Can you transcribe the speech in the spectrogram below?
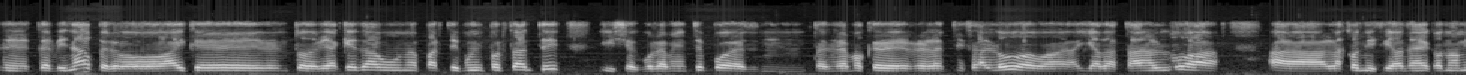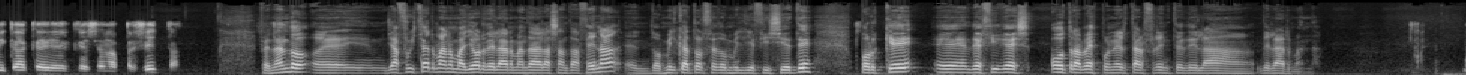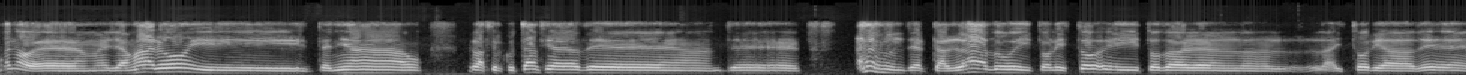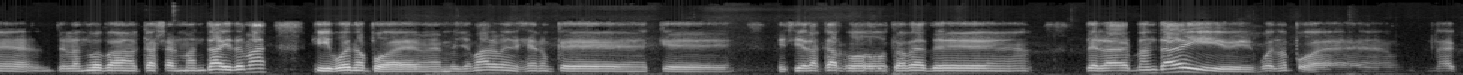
eh, terminado, pero hay que todavía queda una parte muy importante y seguramente pues tendremos que ralentizarlo y adaptarlo a, las condiciones económicas que, que se nos presentan. Fernando, eh, ya fuiste hermano mayor de la Hermandad de la Santa Cena en 2014-2017. ¿Por qué eh, decides otra vez ponerte al frente de la, de la hermandad? Bueno, eh, me llamaron y tenía las circunstancias de, del traslado y toda la historia, y toda la, historia de, de, la nueva casa hermandad y demás y bueno pues me llamaron me dijeron que, que hiciera cargo otra vez de, de la hermandad y, bueno pues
